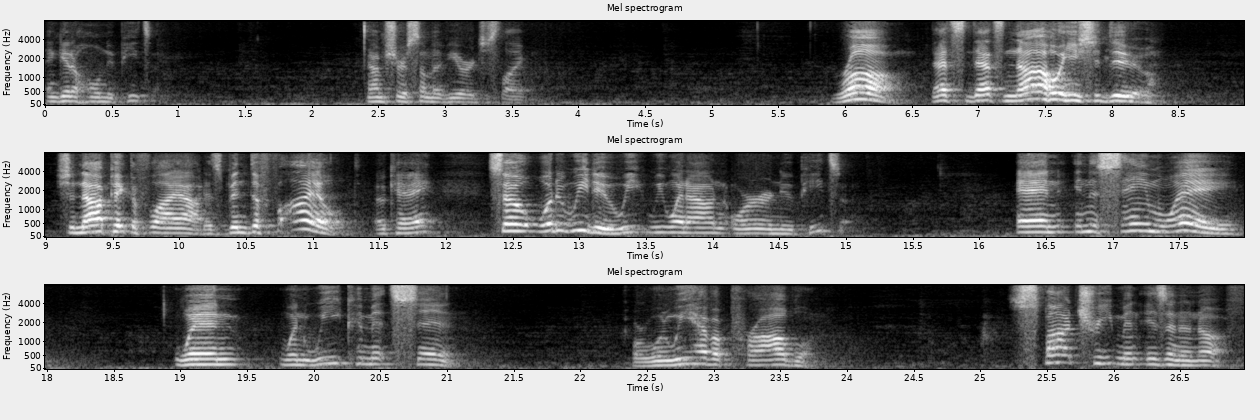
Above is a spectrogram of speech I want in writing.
and get a whole new pizza. I'm sure some of you are just like, wrong. That's, that's not what you should do. Should not pick the fly out. It's been defiled, okay? So what did we do? We, we went out and ordered a new pizza. And in the same way, when, when we commit sin or when we have a problem, spot treatment isn't enough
